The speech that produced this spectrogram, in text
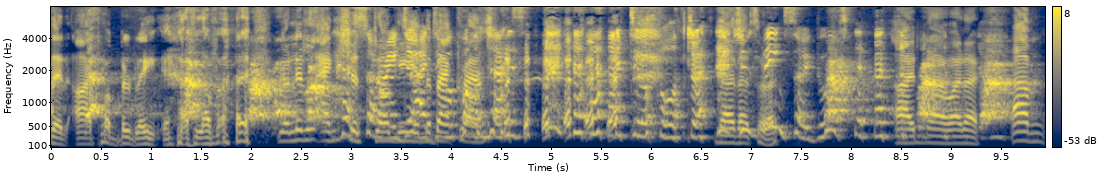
that I probably I love your little anxious Sorry, doggy do, in I the do background. apologise. I do apologise. No, that's all right. being so good. I know, I know. Um,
